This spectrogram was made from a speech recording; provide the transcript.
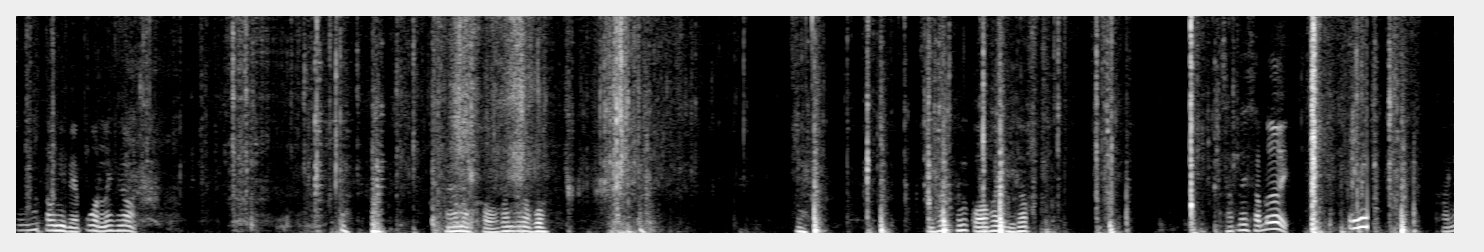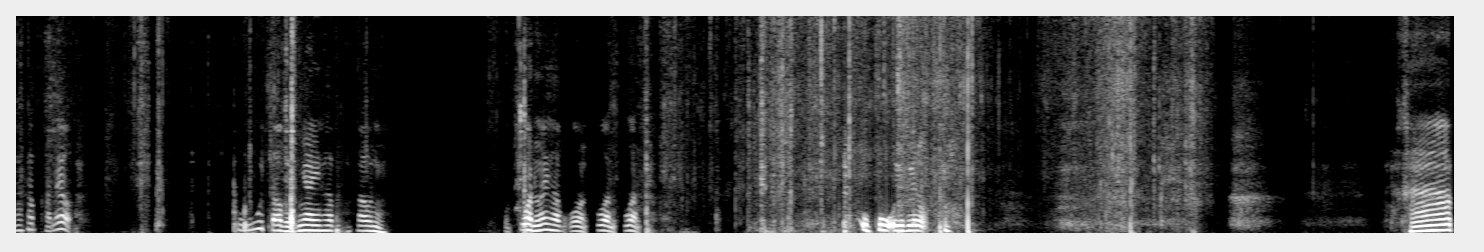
โอ้เต่านี่แบบอ้วนเลยพี่น้องหามาขอกันครับผมนี่ครับทั้งกอไฟดีครับ สับเลยสับเลย ขาดแล้วครับขาดแล้วอู้เตาแบบใหญ่ครับเตานี่อ้วนเลยครับอ้วนอ้วนอ้วนอุปุอยู่พี่น้องครับ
